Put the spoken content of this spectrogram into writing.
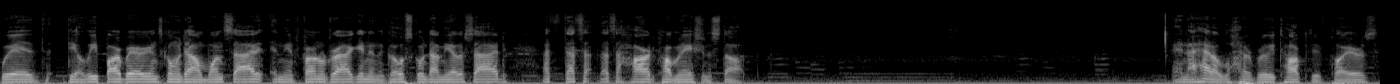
with the elite barbarians going down one side and the infernal dragon and the ghost going down the other side, that's that's a, that's a hard combination to stop. and I had a lot of really talkative players.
